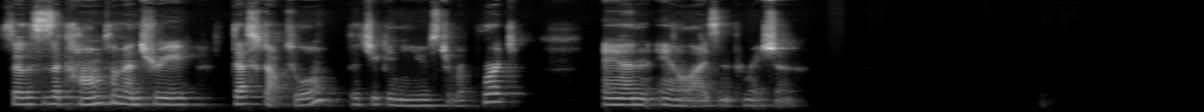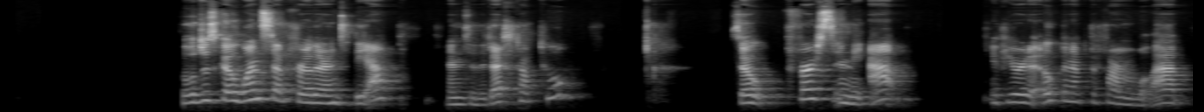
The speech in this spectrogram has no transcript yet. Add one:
So this is a complementary desktop tool that you can use to report and analyze information. We'll just go one step further into the app and to the desktop tool. So first in the app, if you were to open up the Farmable app,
